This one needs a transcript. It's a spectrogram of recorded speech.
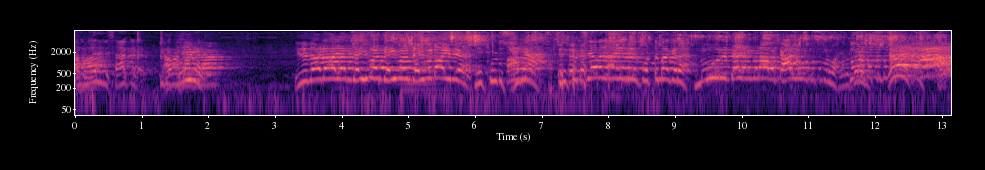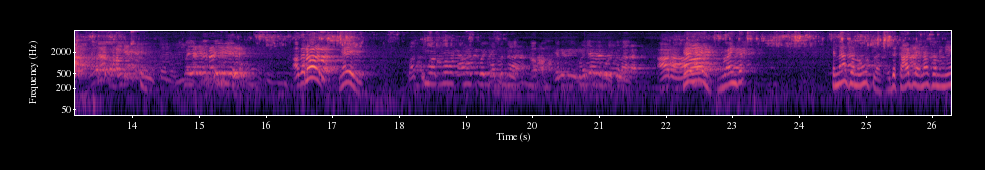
அந்த மாதிரி சாக்கடை தெய்வம். இதுதானா என் தெய்வம் தெய்வம் தெய்வம்டா இது. நீ குடிச்சா நீ குடிச்சா ஆயிரம் கொட்டமாக்குற நூறு தெய்வம் கூட அவன் காலில் குத்து போடுவான். அதனால் ஏய். பத்து மாசமா நான் காலேஜ் போய் வந்துட்டேன். எனக்கு நீ மரியாதை கொடுக்கல. ஆனா வாங்க. என்ன சொன்ன வீட்டுல? இதை காட்டுல என்ன சொன்ன நீ?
